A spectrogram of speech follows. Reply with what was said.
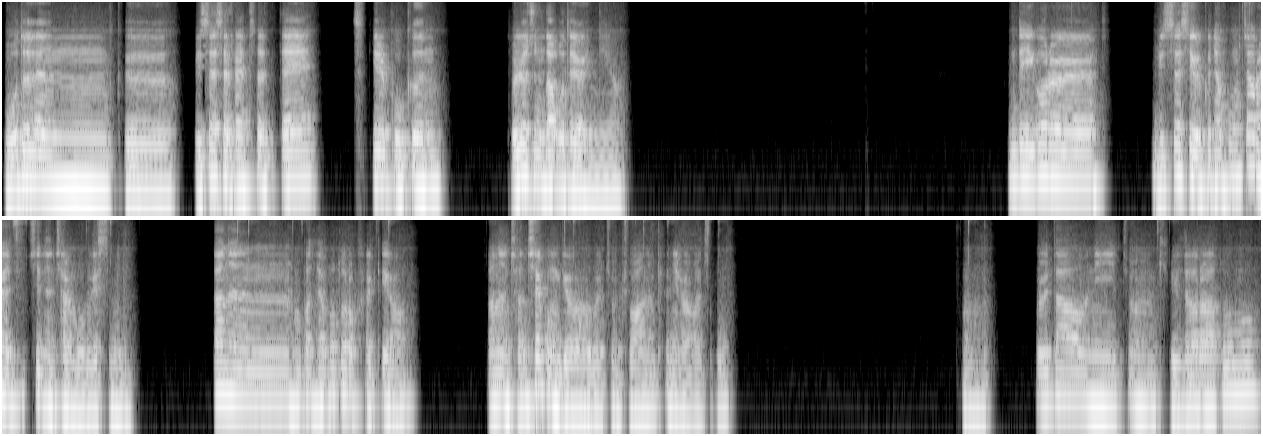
모든 그 리셋을 했을 때 스킬북은 돌려준다고 되어 있네요. 근데 이거를 리셋을 그냥 공짜로 해줄지는 잘 모르겠습니다. 일단은 한번 해보도록 할게요. 저는 전체 공격을 좀 좋아하는 편이라 가지고 좀 쿨다운이 좀 길더라도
